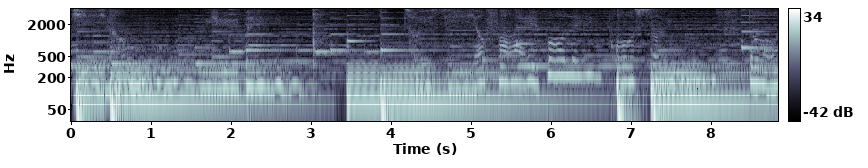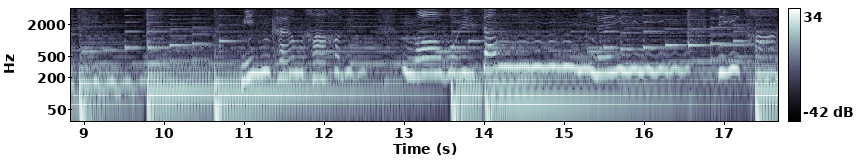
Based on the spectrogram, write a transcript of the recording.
已有预备，随时有块玻璃破碎堕地，勉强下去，我会憎你，只差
